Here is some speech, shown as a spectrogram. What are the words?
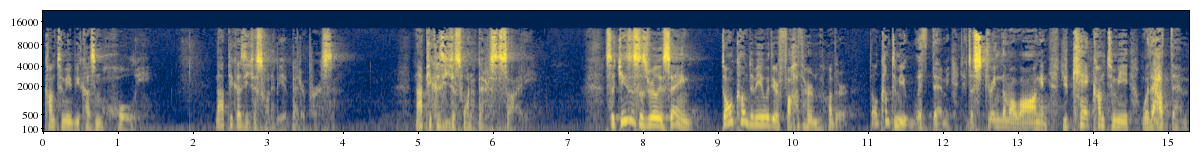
Come to me because I'm holy not because you just want to be a better person, not because you just want a better society. So Jesus is really saying, don't come to me with your father and mother. Don't come to me with them. You have to string them along, and you can't come to me without them.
